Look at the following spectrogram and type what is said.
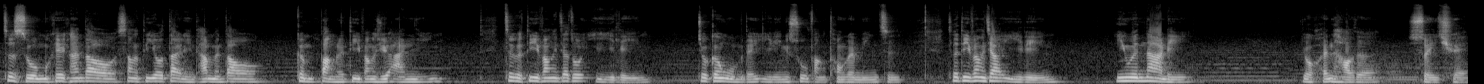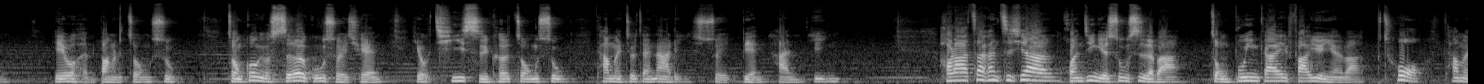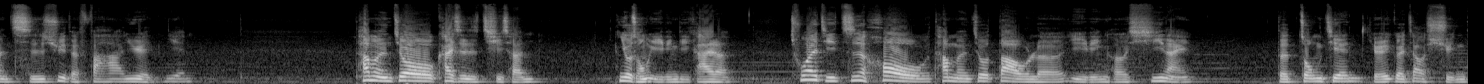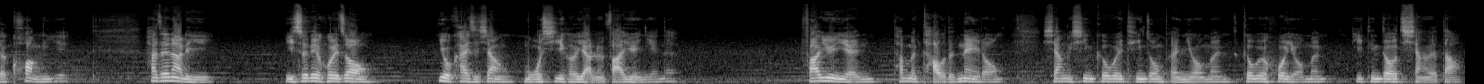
这时我们可以看到，上帝又带领他们到更棒的地方去安营。这个地方叫做以林，就跟我们的以林书房同个名字。这地方叫以林，因为那里有很好的水泉。也有很棒的棕树，总共有十二股水泉，有七十棵棕树，他们就在那里水边安营。好啦，乍看之下环境也舒适了吧？总不应该发怨言了吧？错，他们持续的发怨言，他们就开始启程，又从以林离开了。出埃及之后，他们就到了以林和西奈的中间，有一个叫寻的旷野。他在那里，以色列会众又开始向摩西和亚伦发怨言了。发怨言，他们讨的内容，相信各位听众朋友们、各位会友们一定都想得到，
